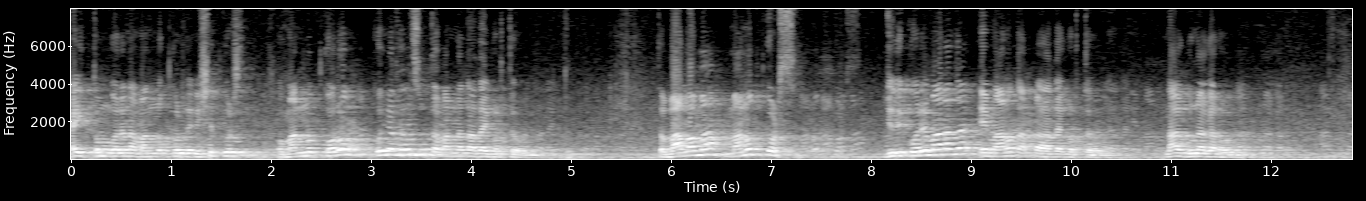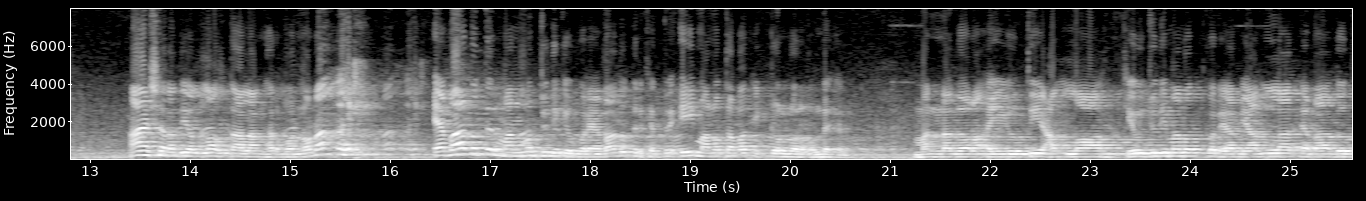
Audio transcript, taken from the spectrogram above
এই, তোম করে না মান্যত করতে নিষেধ করছি? ও মান্যত করো, কইরা ফেলছো তা মান্নাত আদায় করতে হবে তো বাবা মা মানত করছে। যদি করে মারা যায়, এই মানত আপনার আদায় করতে হবে না। গুণাগার হবে আয়েশা রাদি আল্লাহ তালানহার বর্ণনা, এবাদতের মান্নত যদি কেউ করে, এবাদতের ক্ষেত্রে এই মানত আবার একটু অন্যরকম, দেখেন। মান্নাদর আইয়ুতি আল্লাহ, কেউ যদি মানত করে, আমি আল্লাহর এবাদত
